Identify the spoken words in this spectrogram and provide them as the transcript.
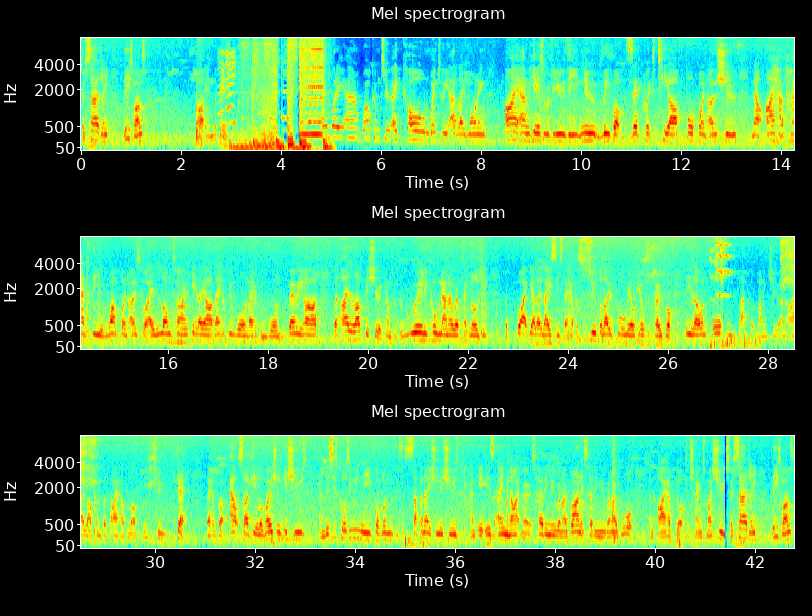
So sadly, these ones are in the bin. Everybody and welcome to a cold wintry Adelaide morning. I am here to review the new Reebok Z-Quick TR 4.0 shoe. Now I have had the 1.0s for a long time. Here they are, they have been worn, they have been worn very hard. But I love this shoe. It comes with the really cool nano web technology, bright yellow laces, they have a super low 4 mil heel to toe drop. These are an awesome flat foot running shoe and I love them, but I have loved them to death. They have got outside heel erosion issues and this is causing me knee problems, this is supination issues and it is a nightmare. It's hurting me when I run, it's hurting me when I walk and I have got to change my shoes. So sadly, these ones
